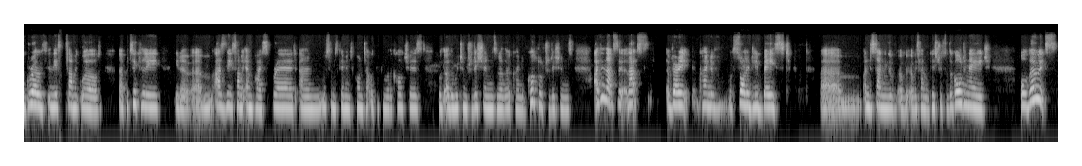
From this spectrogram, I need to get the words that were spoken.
growth in the Islamic world, uh, particularly you know um, as the Islamic Empire spread and Muslims came into contact with people from other cultures, with other written traditions and other kind of cultural traditions. I think that's a, that's a very kind of solidly based um, understanding of, of, of Islamic history. So the Golden Age, although it's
